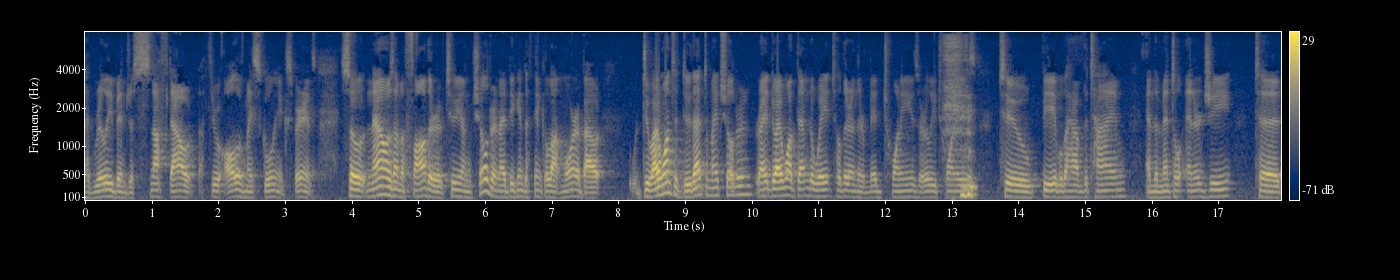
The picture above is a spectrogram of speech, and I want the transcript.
had really been just snuffed out through all of my schooling experience. So now, as I'm a father of two young children, I begin to think a lot more about do I want to do that to my children, right? Do I want them to wait until they're in their mid 20s, early 20s to be able to have the time and the mental energy to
